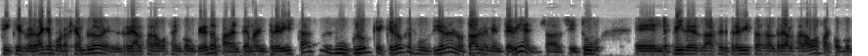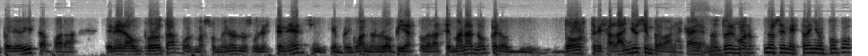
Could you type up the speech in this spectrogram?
sí que es verdad que, por ejemplo, el Real Zaragoza en concreto, para el tema de entrevistas, es un club que creo que funciona notablemente bien. O sea, si tú eh, le pides las entrevistas al Real Zaragoza como periodista para tener a un prota, pues más o menos lo sueles tener, siempre y cuando no lo pidas toda la semana, ¿no? Pero dos, tres al año siempre van a caer, ¿no? Entonces, bueno, no se me extraña un poco,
